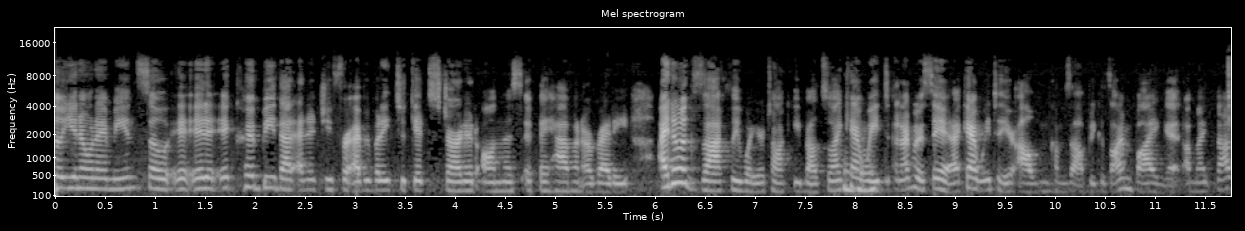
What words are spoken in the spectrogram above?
so you know what I mean. So it, it, it could be that energy for everybody to get started on this if they haven't already. I know exactly what you're talking about, so I can't mm-hmm. wait. To, and I'm going to say it. I can't wait till your album comes out because I'm buying it. I'm like that's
